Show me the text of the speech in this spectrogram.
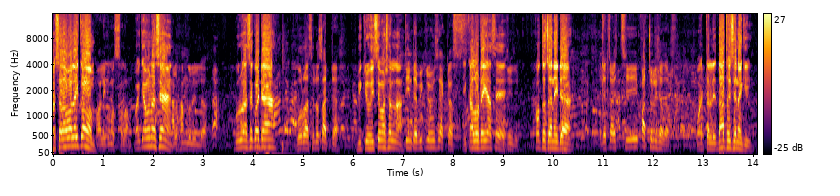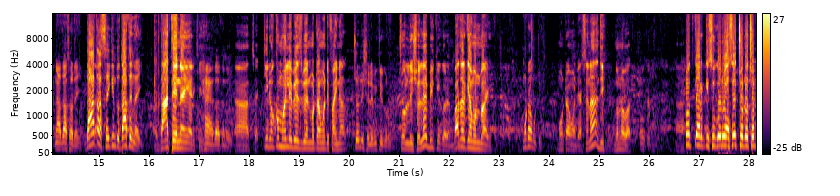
আসসালামু আলাইকুম। ওয়ালাইকুম আসসালাম। ভাই কেমন আছেন? আলহামদুলিল্লাহ। গরু আছে কয়টা? গরু আছিল চারটা। বিক্রি হয়েছে মাসাল্লাহ তিনটা বিক্রি হয়েছে একটা আছে। এই কালোটাই আছে? জি জি। কত চান এটা? এটা চাইছি পাঁচচল্লিশ হাজার। পঁয়তাল্লিশ। দাঁত হয়েছে নাকি? না দাঁত নাই। দাঁত আছে কিন্তু দাঁতে নাই। দাঁতে নাই আর কি? হ্যাঁ দাঁতে নাই। আচ্ছা কি রকম হইলে বেচবেন মোটামুটি ফাইনাল? চল্লিশ হলে বিক্রি করুন। চল্লিশ হলে বিক্রি করেন। বাজার কেমন ভাই? মোটামুটি। মোটামুটি আছে না? জি ধন্যবাদ। চমৎকার কিছু গরু আছে ছোট ছোট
